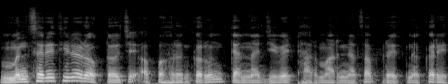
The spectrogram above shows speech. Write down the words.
मनसर येथील डॉक्टरचे अपहरण करून त्यांना जीवे ठार मारण्याचा प्रयत्न करीत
